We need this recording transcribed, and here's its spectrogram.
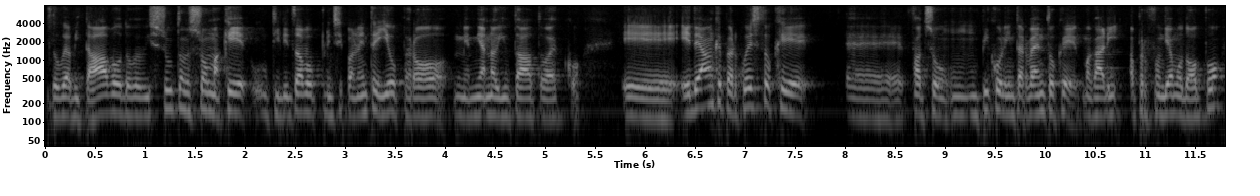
dove abitavo, dove ho vissuto, insomma, che utilizzavo principalmente io, però mi, mi hanno aiutato, ecco. E, ed è anche per questo che eh, faccio un, un, piccolo intervento che magari approfondiamo dopo,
